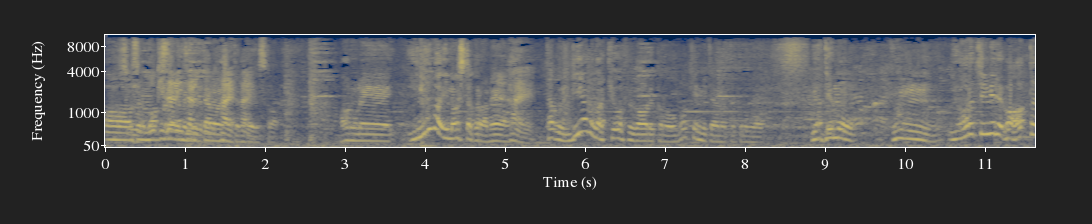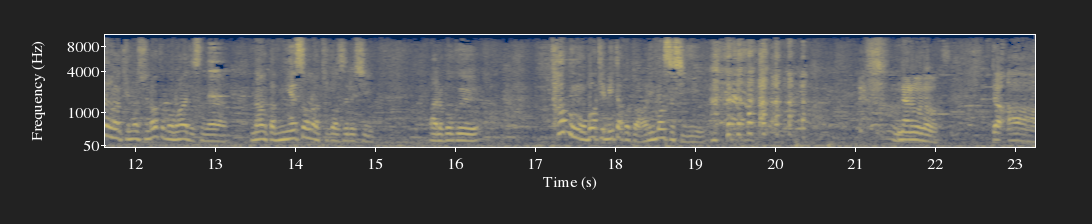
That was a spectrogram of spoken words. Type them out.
ああ、そそのの置き去りにされたたのにはい。ってことですか？あのね、犬がいましたからね、はい多分リアルな恐怖があるからお化けみたいなところは。いや、でも、うん、言われてみればあったような気もしなくもないですね。なんか見えそうな気がするし、あの僕、多分お化け見たことありますし、なるほどじゃあ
